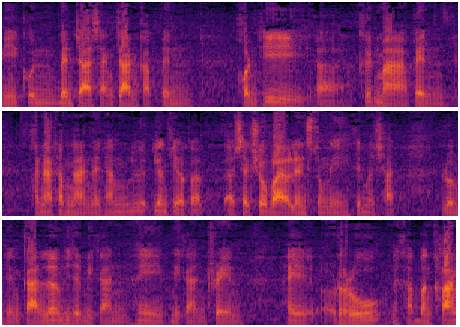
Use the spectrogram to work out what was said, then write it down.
มีคุณเบญจาแสงจันทร์ครับเป็นคนที่ขึ้นมาเป็นคณะทำงานในทั้งเรื่องเกี่ยวกับ sexual violence ตรงนี้ขึ้นมาชัด รวมถึงการเริ่มที่จะมีการให้มีการเทรนให้รู้นะครับ บางครั้ง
